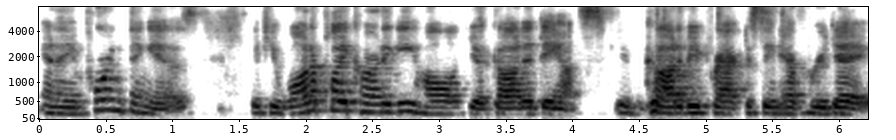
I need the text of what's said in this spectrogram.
And the important thing is, if you want to play Carnegie Hall, you got to dance. You've got to be practicing every day.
